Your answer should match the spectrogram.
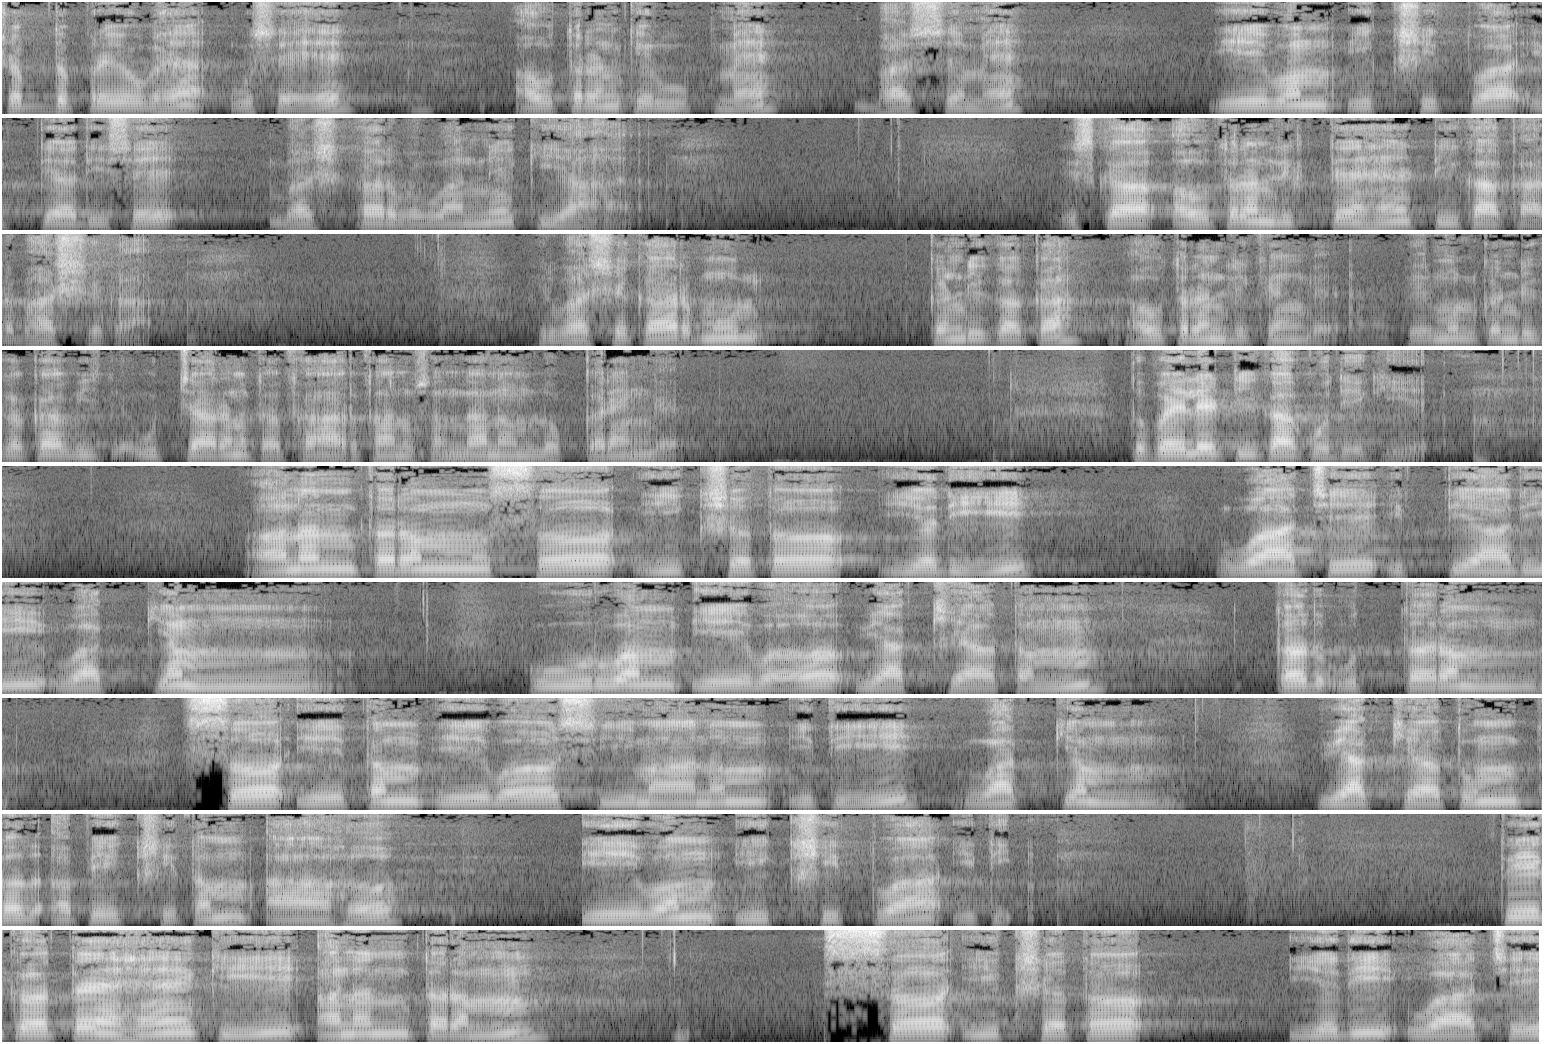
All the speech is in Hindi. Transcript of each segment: शब्द प्रयोग है, उसे अवतरण के रूप में, भाष्य में, एवं इक्षित्वा इत्यादि से भाष्यकार भगवान ने किया है। इसका अवतरण लिखते हैं टीकाकार भाष्य का फिर भाष्यकार मूल कंडिका का अवतरण लिखेंगे। फिर मूल कंडिका का उच्चारण तथा अर्थानुसंधान हम लोग करेंगे। तो पहले टीका को देखिए। अनंतरम स ईक्षत यदि वाचे इत्यादि वाक्यम पूर्व एव व्याख्यातम तद उत्तरम स एतम एव सीमानम इति वाक्यम व्याख्यातुम तद अपेक्षितम आह एवं ईक्षित्वा इति। तो ये कहते हैं कि अनंतरम स ईक्षत यदि वाचे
